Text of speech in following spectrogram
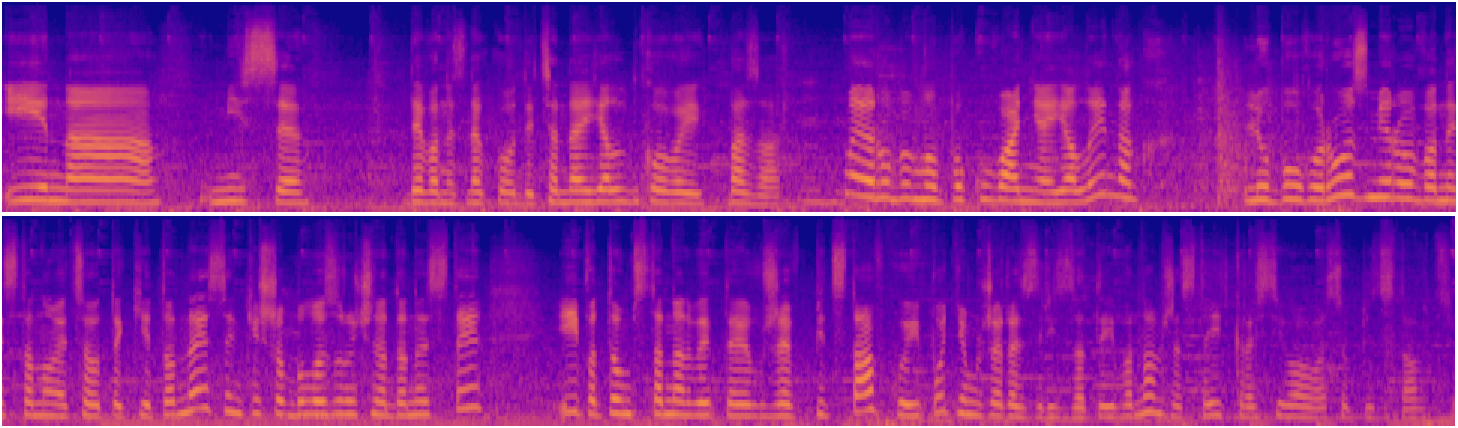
і на місце, де вони знаходяться, на ялинковий базар. Ми робимо пакування ялинок любого розміру, вони становляться отакі тонесенькі, щоб було зручно донести. І потім встановити вже в підставку, і потім вже розрізати. І вона вже стоїть красиво у вас у підставці.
